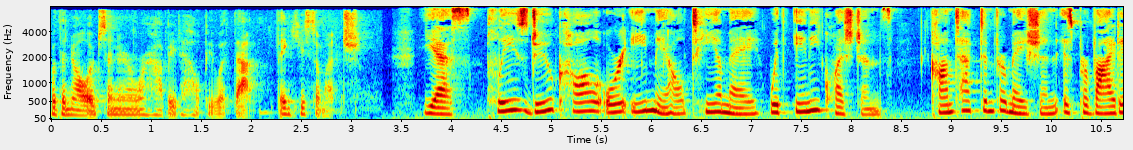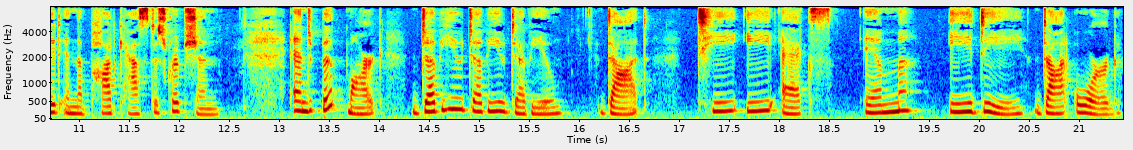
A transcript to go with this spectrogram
or the Knowledge Center, and we're happy to help you with that. Thank you so much. Yes, please do call or email TMA with any questions. Contact information is provided in the podcast description and bookmark www.texmed.org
